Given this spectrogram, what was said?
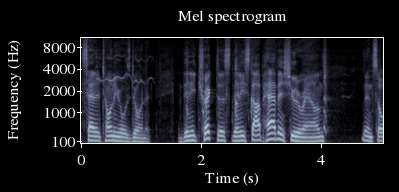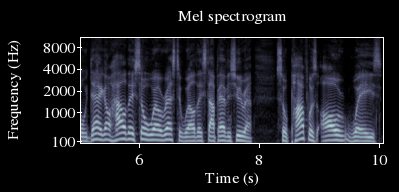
San Antonio was doing it. then he tricked us. Then he stopped having shoot arounds. And so, daggone, how are they so well rested? Well, they stopped having shoot around. So Pop was always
